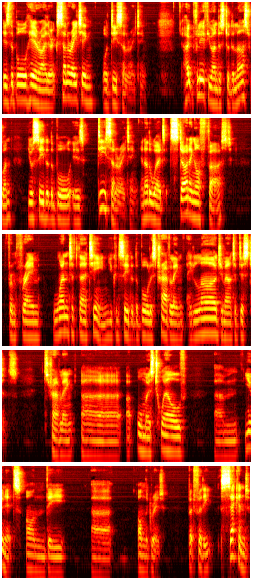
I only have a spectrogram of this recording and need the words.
Is the ball here either accelerating or decelerating? Hopefully, if you understood the last one, you'll see that the ball is decelerating. In other words, it's starting off fast from frame 1 to 13. You can see that the ball is traveling a large amount of distance. It's traveling uh, almost 12 um, units on the uh, on the grid. But for the second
